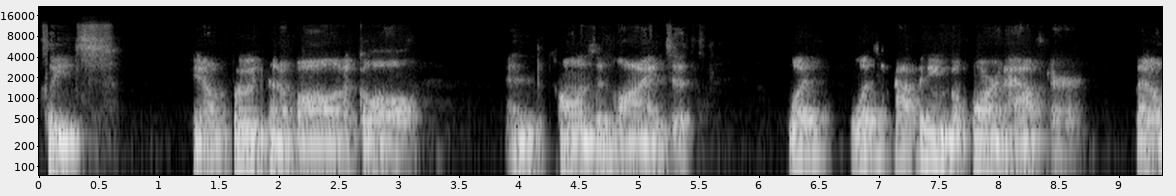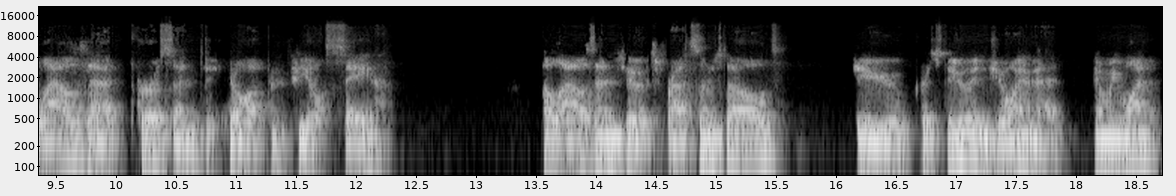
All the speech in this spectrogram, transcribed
cleats, you know, boots and a ball and a goal and cones and lines. It's what what's happening before and after that allows that person to show up and feel safe, allows them to express themselves, to pursue enjoyment. And we want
